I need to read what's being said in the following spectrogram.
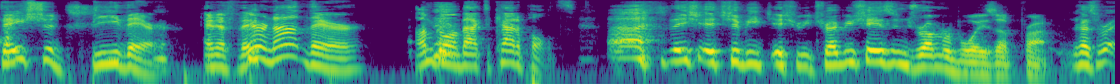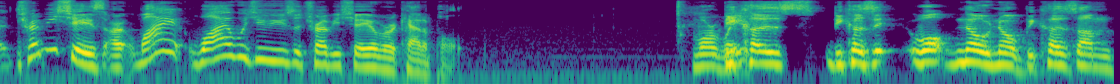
They should be there. And if they're not there, I'm going back to catapults. Uh, they sh- it should be it should be trebuchets and drummer boys up front. Because re- trebuchets are why why would you use a trebuchet over a catapult? More weight. because because it well no no because um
